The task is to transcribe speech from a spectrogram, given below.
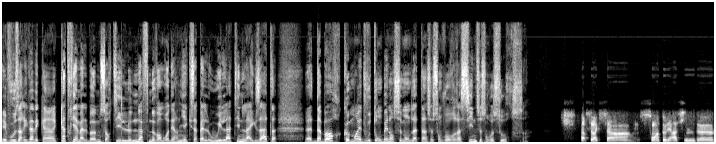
Et vous arrivez avec un quatrième album sorti le 9 novembre dernier qui s'appelle We Latin Like That. D'abord, comment êtes-vous tombé dans ce monde latin? Ce sont vos racines, ce sont vos sources? Alors c'est vrai que ça sont un peu les racines de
